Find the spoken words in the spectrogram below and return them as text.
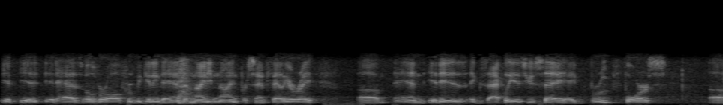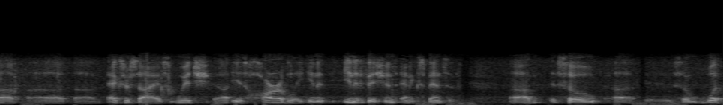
It, it, it has overall, from beginning to end, a 99% failure rate. Um, and it is exactly as you say, a brute force uh, exercise which uh, is horribly in, inefficient and expensive. Um, so, uh, so what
